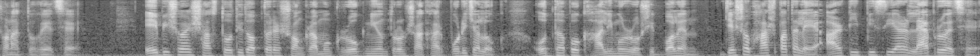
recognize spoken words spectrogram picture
শনাক্ত হয়েছে। এ বিষয়ে স্বাস্থ্য অধিদপ্তরের সংক্রামক রোগ নিয়ন্ত্রণ শাখার পরিচালক অধ্যাপক হালিমুর রশিদ বলেন, যেসব হাসপাতালে আরটিপিসিআর ল্যাব রয়েছে,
